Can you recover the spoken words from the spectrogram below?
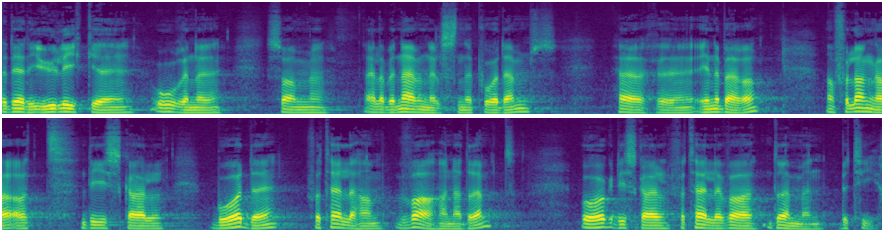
Det er det de ulike ordene som, eller benevnelsene på dem her eh, innebærer. Han forlanger at de skal både fortelle ham hva han har drømt, og de skal fortelle hva drømmen betyr.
